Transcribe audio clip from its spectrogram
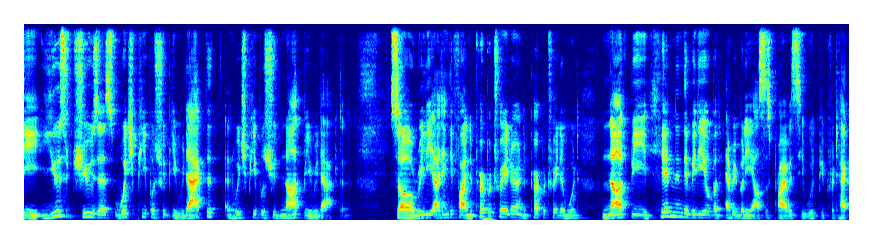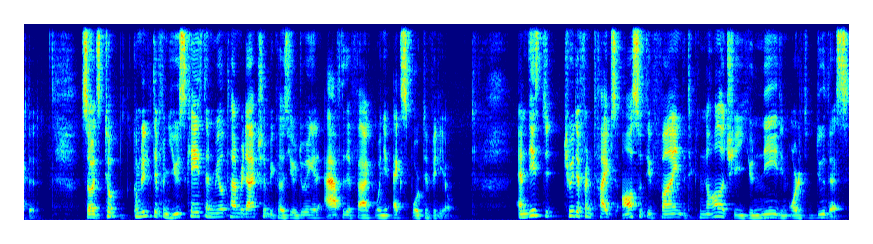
the user chooses which people should be redacted and which people should not be redacted. So really identifying the perpetrator and the perpetrator would not be hidden in the video, but everybody else's privacy would be protected. So it's a completely different use case than real-time redaction because you're doing it after the fact when you export the video. And these two different types also define the technology you need in order to do this.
